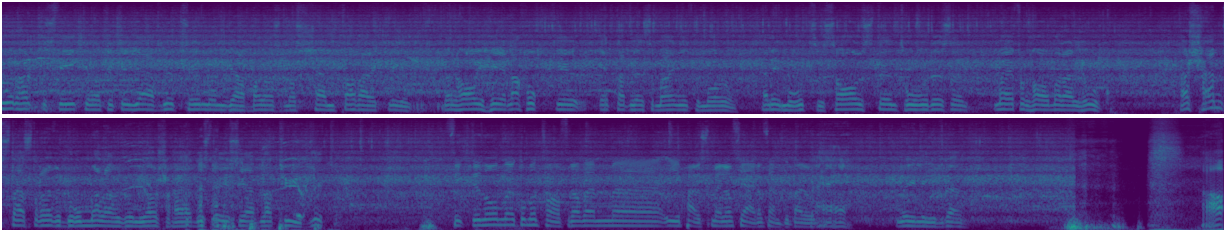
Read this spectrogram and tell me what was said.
oerhört besviken och tycker jävligt synd om grabbarna som har kämpat verkligen. Men har ju hela hockeyetablissemanget imorgon, eller emot sig. Sahlsten, Thoresen, de är från Hamar allihop. Jag skäms nästan över domarna hur de gör så här. Det står ju så jävla tydligt. Fikk du noen kommentar fra dem eh, i pausen mellom fjerde og femte periode? Nå er är livredd. Ja,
